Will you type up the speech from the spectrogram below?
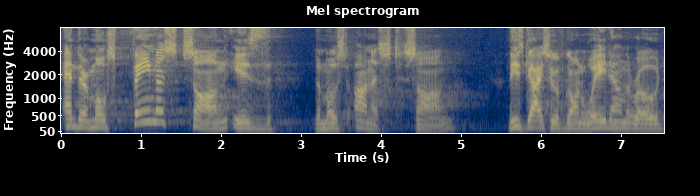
And their most famous song is the most honest song. These guys who have gone way down the road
